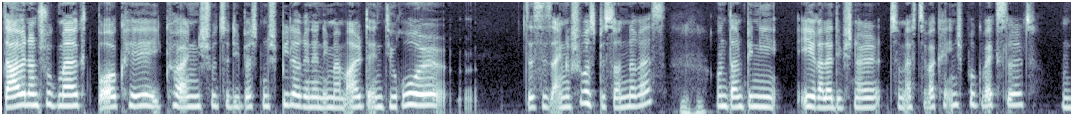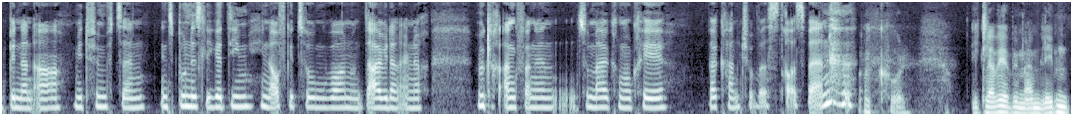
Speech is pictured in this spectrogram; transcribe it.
Da habe ich dann schon gemerkt, boah, okay, ich gehöre eigentlich schon zu den besten Spielerinnen in meinem Alter in Tirol. Das ist eigentlich schon was Besonderes. Mhm. Und dann bin ich eh relativ schnell zum FC Wacker Innsbruck gewechselt und bin dann auch mit 15 ins Bundesliga-Team hinaufgezogen worden und da habe ich dann eigentlich wirklich angefangen zu merken, okay, da kann schon was draus werden. Oh, cool. Ich glaube, ich habe in meinem Leben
